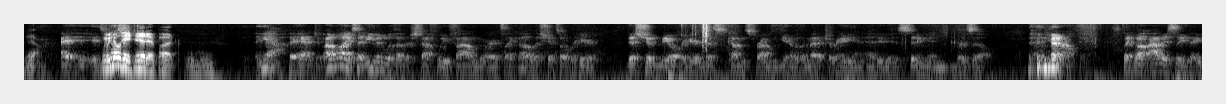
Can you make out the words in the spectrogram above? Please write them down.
Yeah, I- It's, we know they did it, but Yeah, they had to. Oh, like I said, even with other stuff we found where it's like, oh, this shit's over here. This shouldn't be over here. This comes from, you know, the Mediterranean and it is sitting in Brazil. you know? It's like, well, obviously they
